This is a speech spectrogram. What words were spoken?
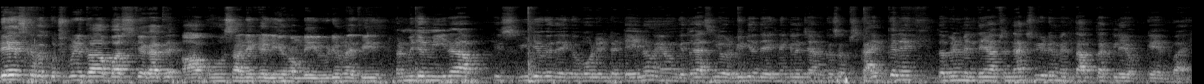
डेज़ का तो कुछ भी नहीं था। बस क्या कहते हैं आपको हंसाने के लिए हमने ये वीडियो बनाई थी। और मुझे उम्मीद है आप इस वीडियो को देखकर बहुत एंटरटेन हुए होंगे। तो ऐसी और वीडियो देखने के लिए चैनल को सब्सक्राइब करें। तो फिर मिलते हैं आपसे नेक्स्ट वीडियो में। तब तक के लिए ओके बाय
